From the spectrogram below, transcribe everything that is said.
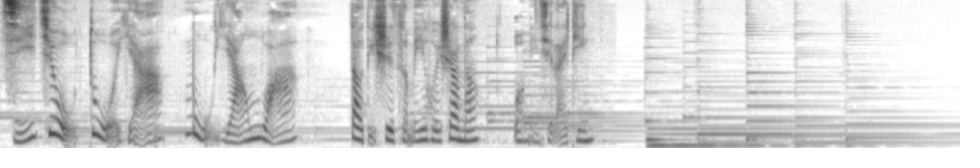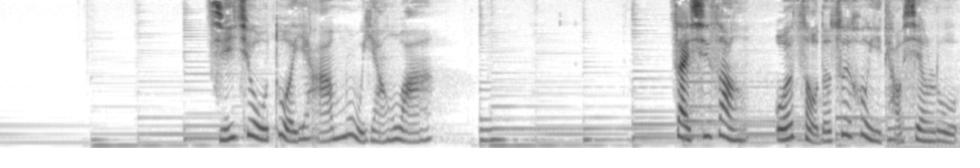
急救堕崖牧羊娃，到底是怎么一回事呢？我们一起来听。急救堕崖牧羊娃，在西藏。我走的最后一条线路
